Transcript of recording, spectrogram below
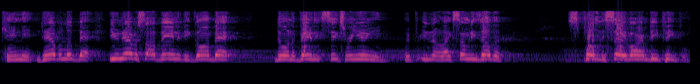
Came in. Never look back. You never saw Vanity going back doing a Vanity Six reunion with, you know, like some of these other supposedly saved R&B people.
